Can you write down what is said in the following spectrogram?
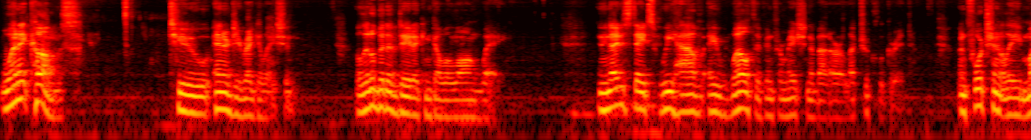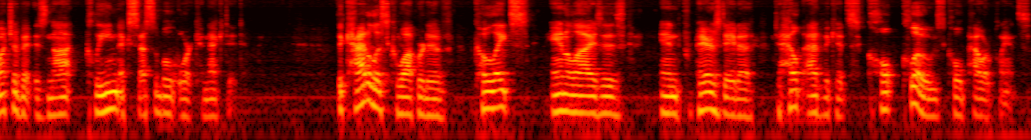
When it comes to energy regulation, a little bit of data can go a long way. In the United States, we have a wealth of information about our electrical grid. Unfortunately, much of it is not clean, accessible, or connected. The Catalyst Cooperative collates, analyzes, and prepares data to help advocates close coal power plants.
